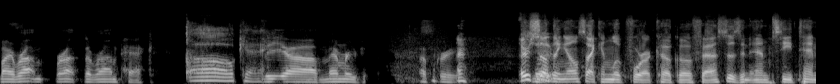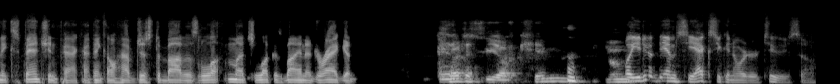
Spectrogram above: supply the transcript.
my ROM, ROM the ROM pack, Oh, okay. the uh, memory upgrade. There's something else I can look for at CocoFest is an MC10 expansion pack. I think I'll have just about as lu- much luck as buying a dragon. Courtesy of Kim. Well, you do have the MCX you can order too. So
